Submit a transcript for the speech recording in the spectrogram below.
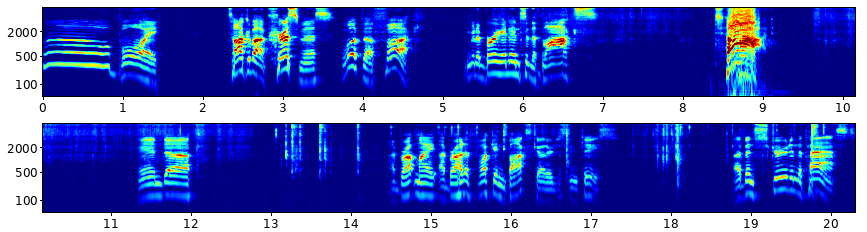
oh boy. Talk about Christmas. What the fuck? I'm gonna bring it into the box. Todd! And uh I brought my I brought a fucking box cutter just in case. I've been screwed in the past.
